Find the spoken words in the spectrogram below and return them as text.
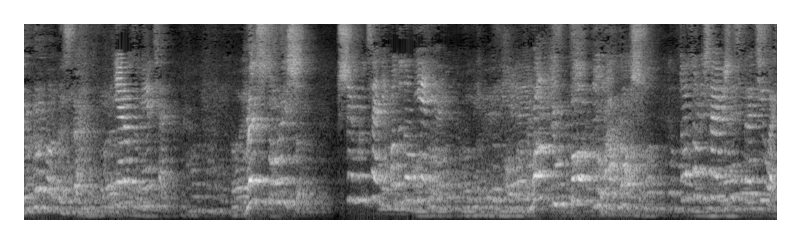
You don't understand. Nie rozumiecie? Restoration. Przywrócenie, odnowienie. What you thought you had lost, To, co myślałeś, że straciłeś.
